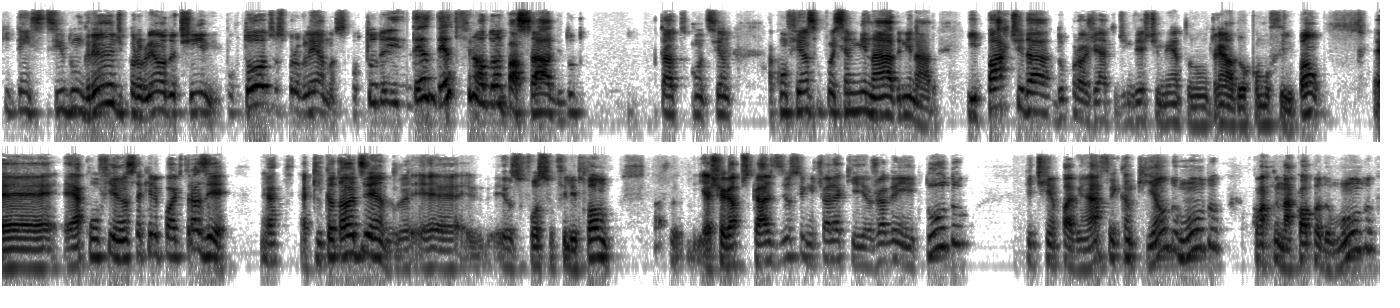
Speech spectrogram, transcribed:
que tem sido um grande problema do time, por todos os problemas, por tudo, e desde, desde o final do ano passado, e tudo que está acontecendo, a confiança foi sendo minada, minada. E parte da, do projeto de investimento num treinador como o Filipão é, é a confiança que ele pode trazer. Né? É aquilo que eu estava dizendo. É, eu, se fosse o Filipão, ia chegar para os caras e dizer o seguinte: olha aqui, eu já ganhei tudo que tinha para ganhar, fui campeão do mundo na Copa do Mundo,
